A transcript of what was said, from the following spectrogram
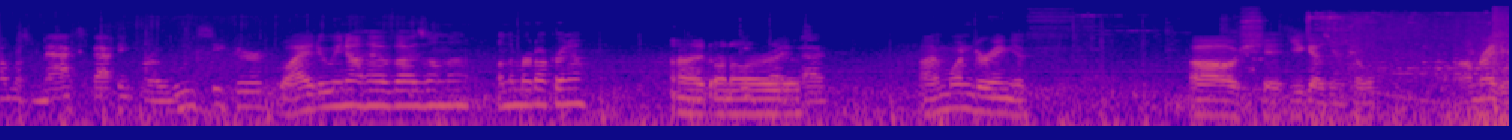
Almost max backing for a Wound Seeker. Why do we not have eyes on the on the Murdock right now? I don't know where it is. I'm wondering if. Oh shit! You guys are in trouble. I'm right here.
